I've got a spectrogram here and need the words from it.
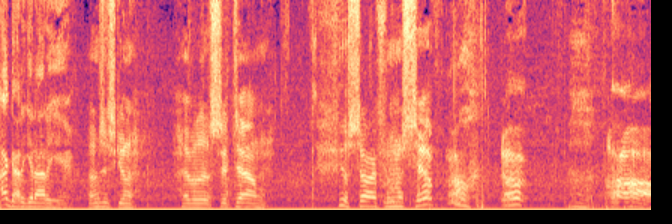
I gotta get out of here. I'm just gonna have a little sit down and feel sorry for myself. Oh, oh, oh.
